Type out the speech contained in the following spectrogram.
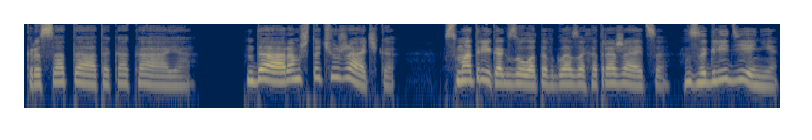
«Красота-то какая! Даром, что чужачка! Смотри, как золото в глазах отражается! Загляденье!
